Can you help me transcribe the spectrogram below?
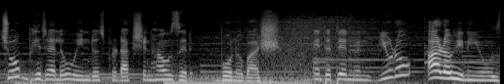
চোখ ভেজালো উইন্ডোজ প্রোডাকশন হাউসের বনবাস। এন্টারটেনমেন্ট ব্যুরো, আরোহী নিউজ।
